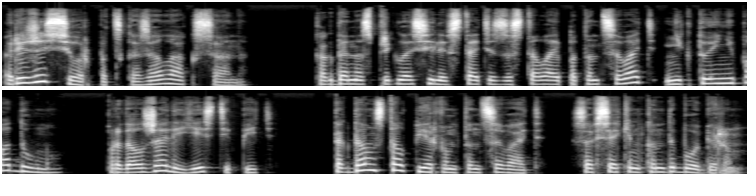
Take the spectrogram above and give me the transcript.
«Режиссер», — подсказала Оксана. Когда нас пригласили встать из-за стола и потанцевать, никто и не подумал. Продолжали есть и пить. Тогда он стал первым танцевать, со всяким кандебобером.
